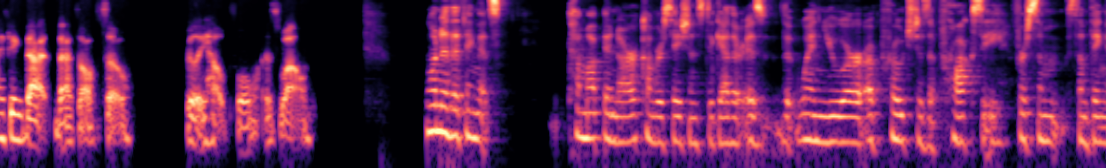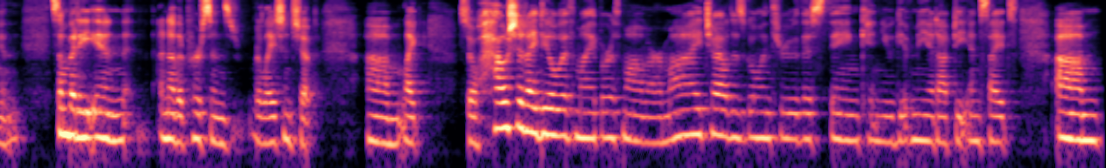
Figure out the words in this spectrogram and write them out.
I think that that's also really helpful as well. One of the things that's come up in our conversations together is that when you are approached as a proxy for some something and somebody in another person's relationship, um, like so, how should I deal with my birth mom or my child is going through this thing? Can you give me adoptee insights? Um,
